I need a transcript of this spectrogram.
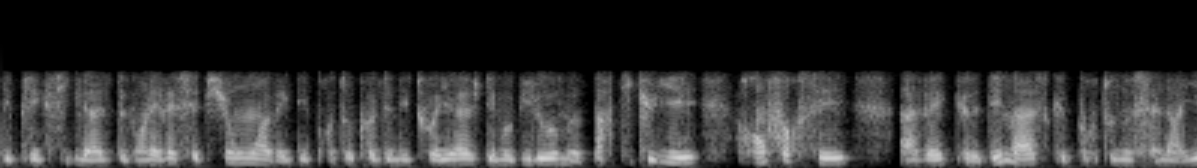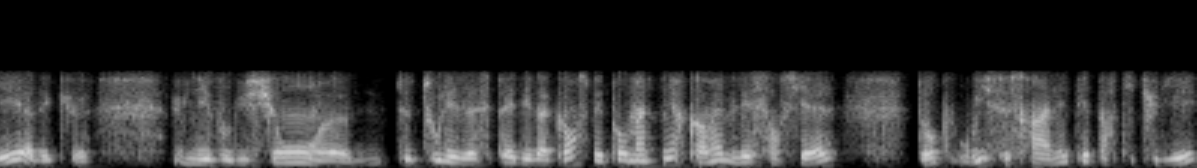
des plexiglas devant les réceptions, avec des protocoles de nettoyage des mobilhomes particuliers, renforcés, avec euh, des masques pour tous nos salariés, avec euh, une évolution de tous les aspects des vacances, mais pour maintenir quand même l'essentiel. Donc oui, ce sera un été particulier,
